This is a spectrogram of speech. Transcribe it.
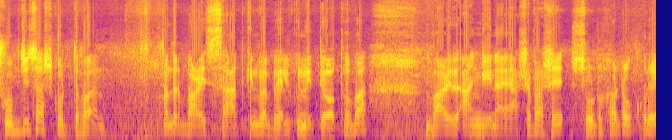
সবজি চাষ করতে পারেন। আমাদের বাড়ির ছাদ কিংবা ব্যালকনিতে অথবা বাড়ির আঙ্গিনায় আশেপাশে ছোটোখাটো করে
